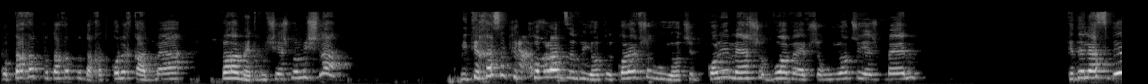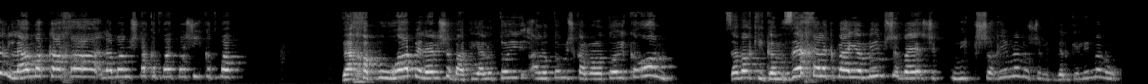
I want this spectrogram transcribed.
פותחת פותחת פותחת כל אחד מהפרמטרים שיש במשנה. מתייחסת לכל הזוויות לכל האפשרויות של כל ימי השבוע והאפשרויות שיש בהן כדי להסביר למה ככה למה המשנה כתבה את מה שהיא כתבה. והחבורה בליל שבת היא על אותו, על אותו משקל ועל אותו עיקרון בסדר? כי גם זה חלק מהימים שבה, שנקשרים לנו, שמתגלגלים לנו,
